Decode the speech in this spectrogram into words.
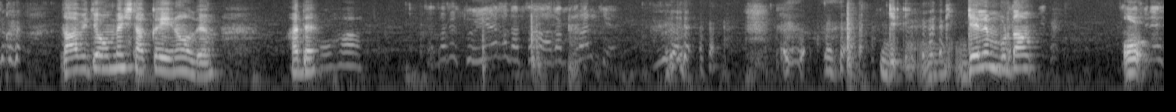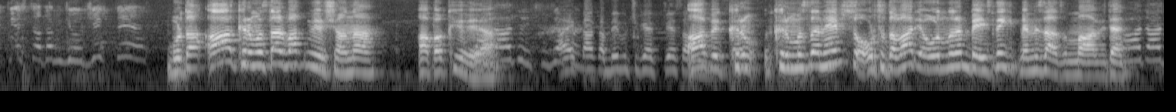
Daha video 15 dakika yeni oluyor. Hadi. Oha. Zaten söyleyene kadar Taha adam kurar ki. Ge- gelin buradan o Bir FPS'te adam görecekti. burada aa kırmızılar bakmıyor şu an ha. Aa bakıyor ya. Hayır kanka 1.5 FPS aldım. Abi kırm- kırmızıların hepsi ortada var ya onların base'ine gitmemiz lazım maviden. Hadi hadi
